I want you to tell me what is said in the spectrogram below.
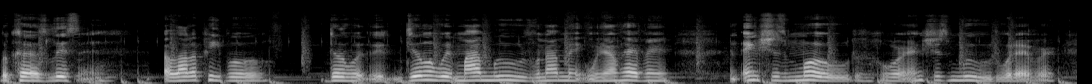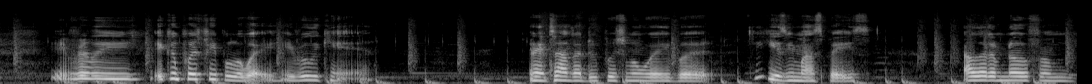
Because listen, a lot of people dealing with dealing with my moods when I'm when I'm having an anxious mode or anxious mood, whatever, it really it can push people away. It really can. And at times I do push him away, but he gives me my space. I let him know from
